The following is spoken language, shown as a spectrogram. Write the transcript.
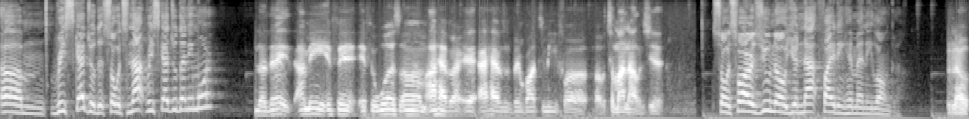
um, rescheduled. So it's not rescheduled anymore. No, they. I mean, if it if it was, um, I haven't I haven't been brought to me for uh, to my knowledge yet. So as far as you know, you're not fighting him any longer. No,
